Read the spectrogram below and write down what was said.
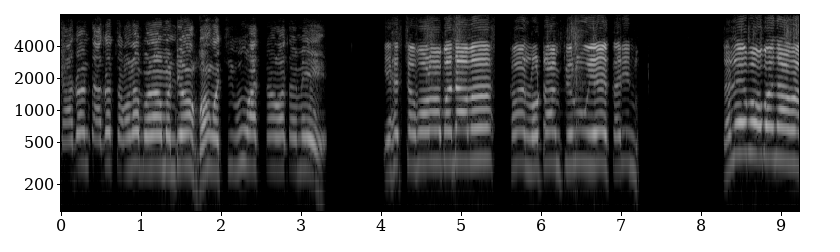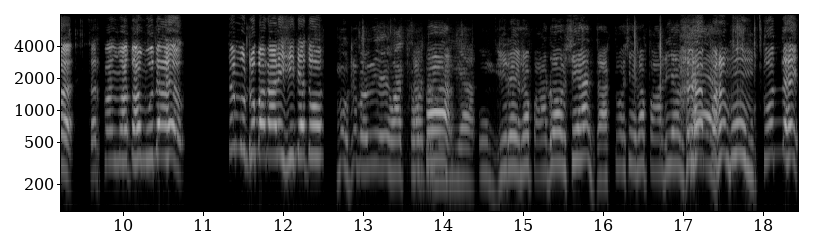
દાદા તાજો ચણા બનાવવા માંડ્યો. ઘઉં વચ્ચે શું વાત કરવા તમે? એ ચવાણો બનાવે કે લોટામાં પેલું એ કરીને જલેબો બનાવે. સરપંચમાં તો મુદાયો તો મુઠું બગાડી છે તે તો. મોઢું બગાડી એ વાત કરો તમે ઊંઘી રે એનો પાડો આવશે જાગતો છે એનો પાડી આવશે. પણ હું ઊંઘતો જ નહીં.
